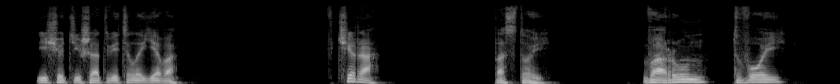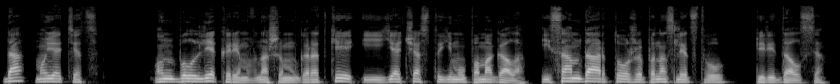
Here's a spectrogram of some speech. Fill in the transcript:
— еще тише ответила Ева. «Вчера». «Постой. Варун твой...» «Да, мой отец. Он был лекарем в нашем городке, и я часто ему помогала. И сам дар тоже по наследству передался».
